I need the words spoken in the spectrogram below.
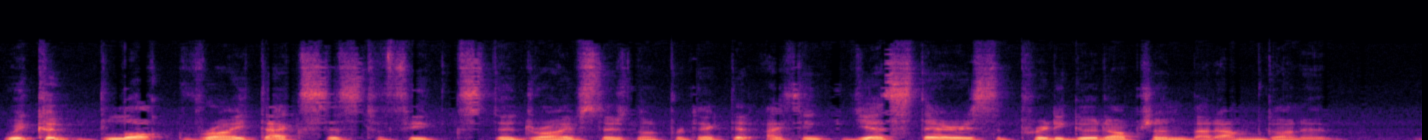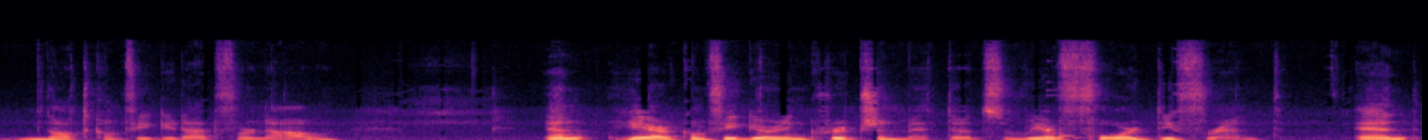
We could block write access to fix the drives that is not protected. I think yes, there is a pretty good option, but I'm gonna not configure that for now. And here, configure encryption methods. We have four different. And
